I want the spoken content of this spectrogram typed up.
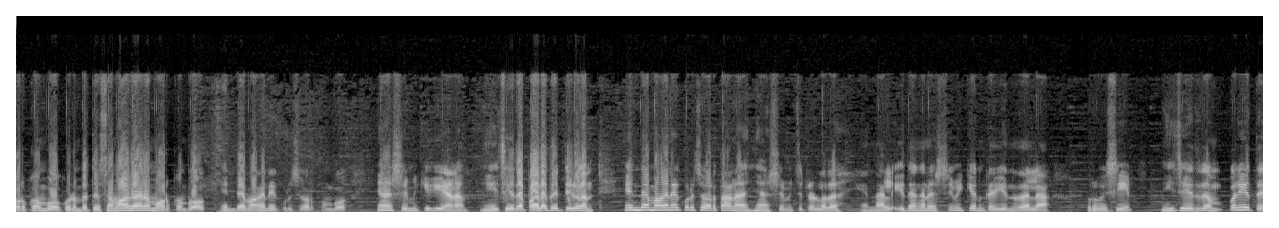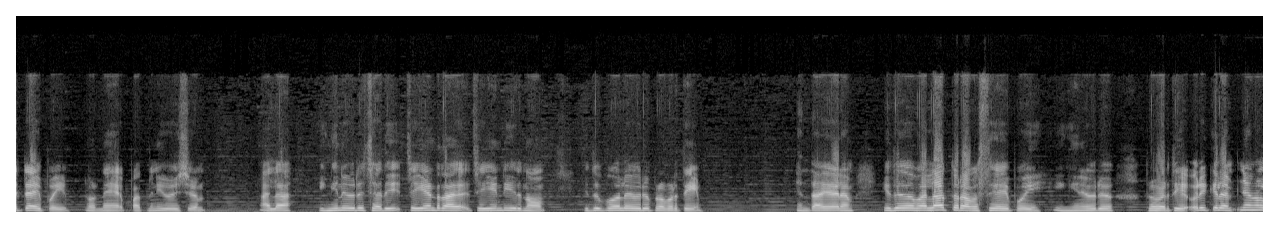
ഓർക്കുമ്പോൾ കുടുംബത്തെ സമാധാനം ഓർക്കുമ്പോൾ എന്റെ മകനെ കുറിച്ച് ഓർക്കുമ്പോൾ ഞാൻ ശ്രമിക്കുകയാണ് നീ ചെയ്ത പല തെറ്റുകളും എന്റെ മകനെ കുറിച്ച് ഓർത്താണ് ഞാൻ ശ്രമിച്ചിട്ടുള്ളത് എന്നാൽ ഇതങ്ങനെ ശ്രമിക്കാൻ കഴിയുന്നതല്ല. ഉർവശി നീ ചെയ്തതും വലിയ തെറ്റായിപ്പോയി. ഉടനെ പത്മിനി ചോദിച്ചു അല്ല ഇങ്ങനെ ഒരു ചതി ചെയ്യേണ്ടതാ ചെയ്യേണ്ടിയിരുന്നോ? ഇതുപോലെ ഒരു പ്രവൃത്തി. എന്തായാലും ഇത് വല്ലാത്തൊരവസ്ഥയായി പോയി ഇങ്ങനെ ഒരു പ്രവൃത്തി. ഒരിക്കലും ഞങ്ങൾ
